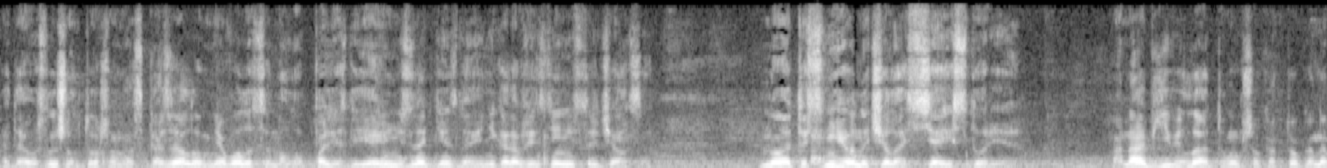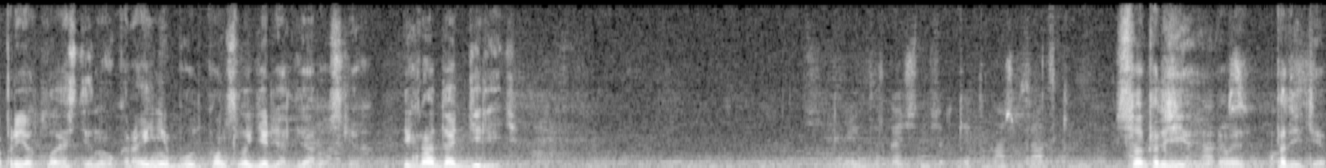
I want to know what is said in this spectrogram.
Когда я услышал то, что она сказала, у меня волосы на лоб полезли. Я ее не знать не знаю, я никогда в жизни с ней не встречался. Но это с нее началась вся история. Она объявила о том, что как только она придет к власти, на Украине будут концлагеря для русских. Их надо отделить. Стой, подожди, подождите,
